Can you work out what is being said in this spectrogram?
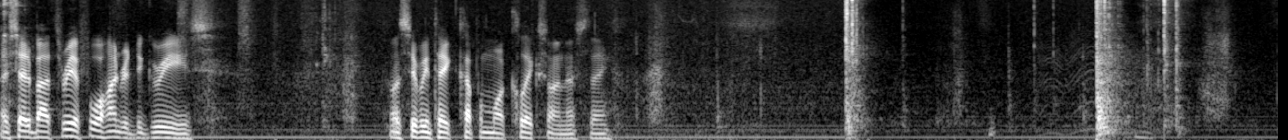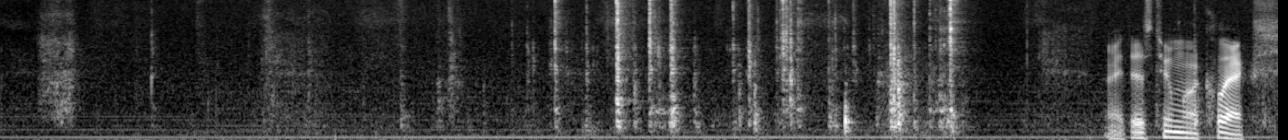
I said about three or four hundred degrees. Let's see if we can take a couple more clicks on this thing. All right, there's two more clicks.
